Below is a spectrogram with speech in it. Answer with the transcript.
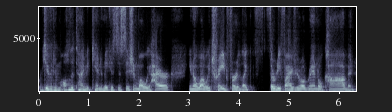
we're giving him all the time he can to make his decision while we hire you know, while we trade for like 35 year old Randall Cobb and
